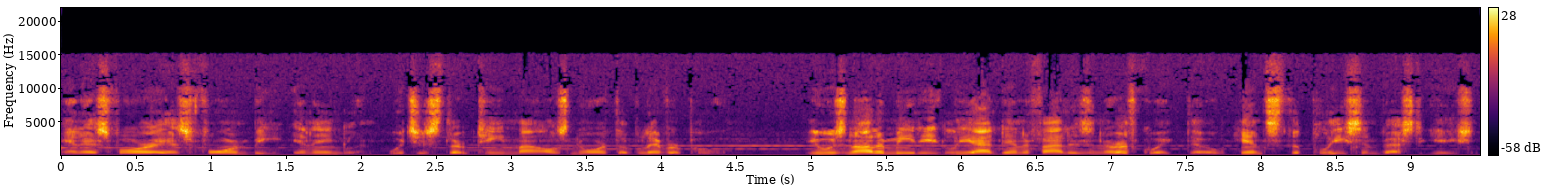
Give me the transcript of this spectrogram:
and as far as Formby in England, which is 13 miles north of Liverpool. It was not immediately identified as an earthquake, though, hence the police investigation.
